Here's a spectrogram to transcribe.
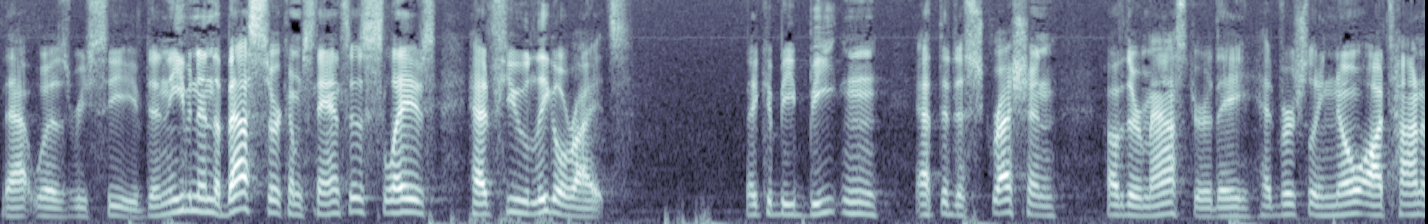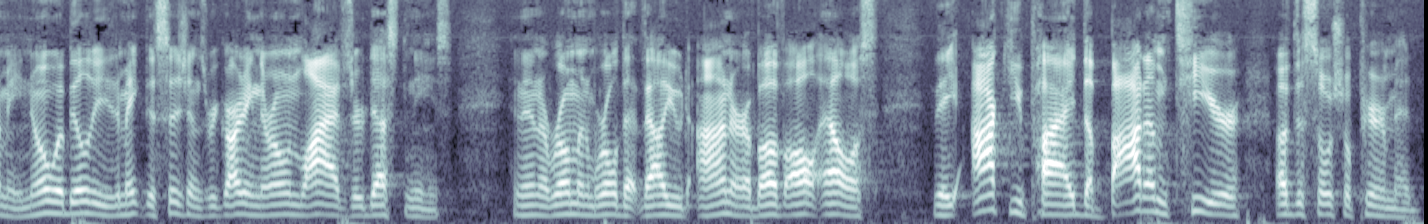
that was received. And even in the best circumstances, slaves had few legal rights. They could be beaten at the discretion of their master. They had virtually no autonomy, no ability to make decisions regarding their own lives or destinies. And in a Roman world that valued honor above all else, they occupied the bottom tier of the social pyramid.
